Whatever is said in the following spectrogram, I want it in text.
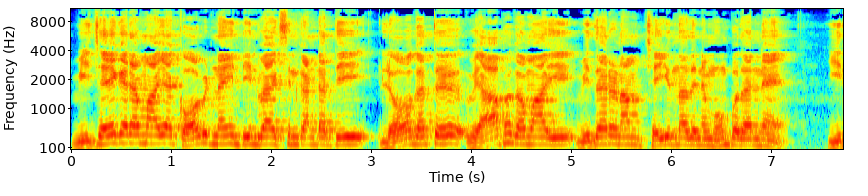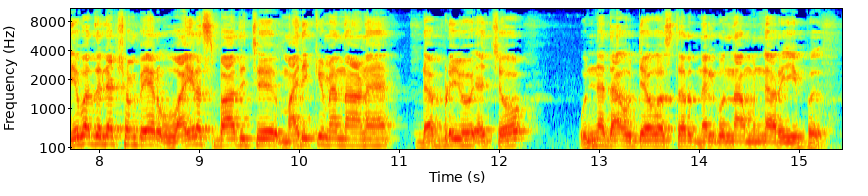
വിജയകരമായ കോവിഡ് നയന്റീൻ വാക്സിൻ കണ്ടെത്തി ലോകത്ത് വ്യാപകമായി വിതരണം ചെയ്യുന്നതിന് മുമ്പ് തന്നെ ഇരുപത് ലക്ഷം പേർ വൈറസ് ബാധിച്ച് മരിക്കുമെന്നാണ് ഡബ്ല്യു ഉന്നത ഉദ്യോഗസ്ഥർ നൽകുന്ന മുന്നറിയിപ്പ്.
